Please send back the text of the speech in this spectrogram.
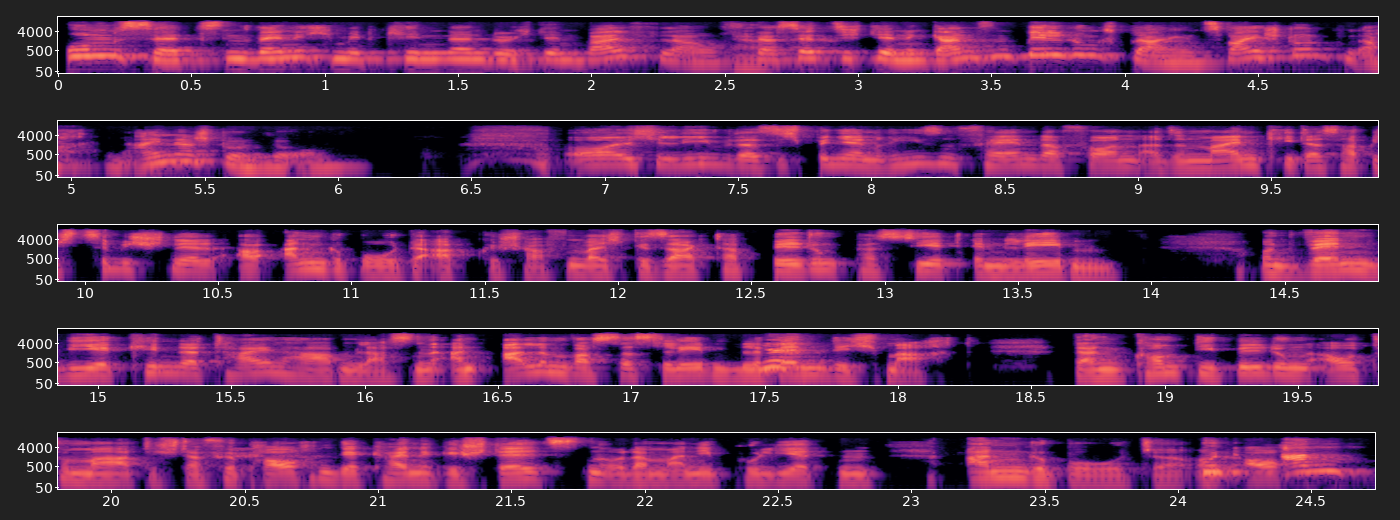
umsetzen, wenn ich mit Kindern durch den Wald laufe. Ja. Da setze ich dir den ganzen Bildungsplan in zwei Stunden, ach, in einer Stunde um. Oh, ich liebe das. Ich bin ja ein Riesenfan davon. Also in meinen Kitas habe ich ziemlich schnell Angebote abgeschaffen, weil ich gesagt habe, Bildung passiert im Leben. Und wenn wir Kinder teilhaben lassen an allem, was das Leben lebendig ja. macht, dann kommt die Bildung automatisch. Dafür brauchen wir keine gestellten oder manipulierten Angebote. Und, Und auch an,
